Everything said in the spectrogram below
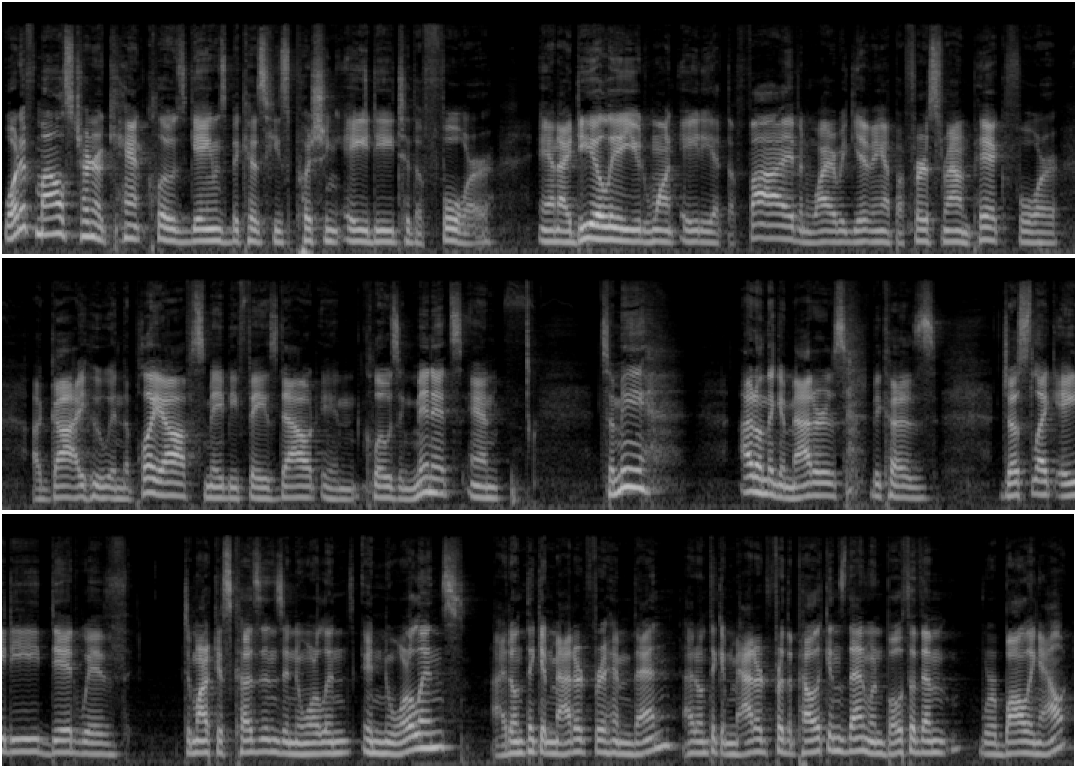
What if Myles Turner can't close games because he's pushing AD to the four? And ideally, you'd want AD at the five, and why are we giving up a first round pick for a guy who in the playoffs may be phased out in closing minutes? And to me, I don't think it matters because just like AD did with DeMarcus Cousins in New Orleans in New Orleans. I don't think it mattered for him then. I don't think it mattered for the Pelicans then when both of them were balling out.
